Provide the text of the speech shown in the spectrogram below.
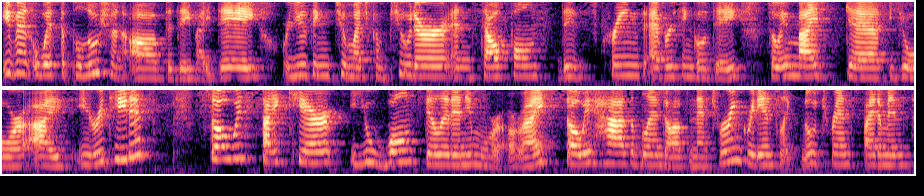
even with the pollution of the day by day or using too much computer and cell phones these screens every single day so it might get your eyes irritated so with Sight Care, you won't feel it anymore, all right? So it has a blend of natural ingredients like nutrients, vitamins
